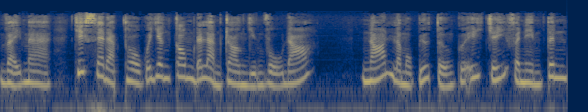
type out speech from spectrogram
Vậy mà, chiếc xe đạp thồ của dân công đã làm tròn nhiệm vụ đó. Nó là một biểu tượng của ý chí và niềm tin,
